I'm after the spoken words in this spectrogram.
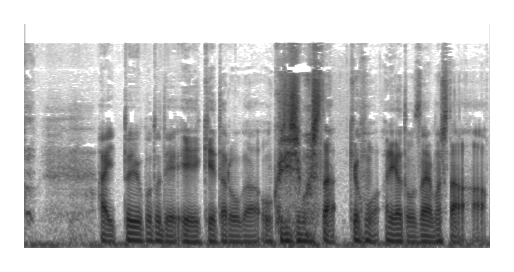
はい。ということで、えー、慶太郎がお送りしました。今日もありがとうございました。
